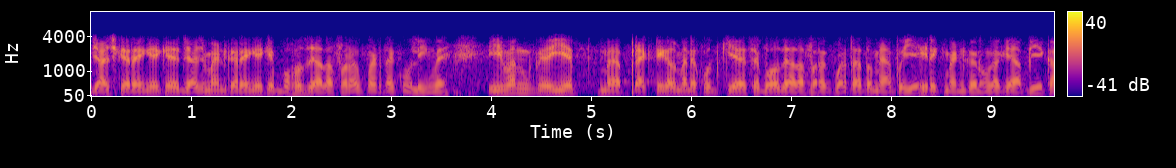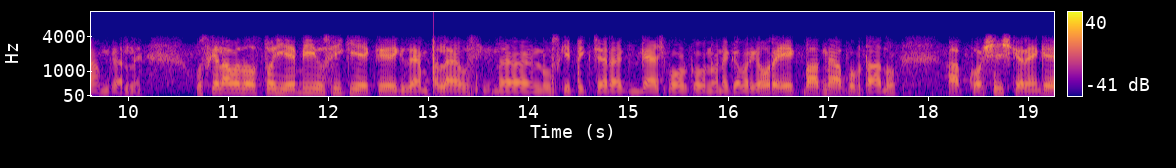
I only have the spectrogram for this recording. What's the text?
جج کریں گے کہ ججمنٹ کریں گے کہ بہت زیادہ فرق پڑتا ہے کولنگ میں۔ ایون یہ پریکٹیکل میں نے خود کیا اس سے بہت زیادہ فرق پڑتا ہے، تو میں آپ کو یہی ریکمینڈ کروں گا کہ آپ یہ کام کر لیں۔ اس کے علاوہ دوستو یہ بھی اسی کی ایک ایگزامپل ہے، اس اس کی پکچر ہے ڈیش بورڈ کو انہوں نے کور کیا۔ اور ایک بات میں آپ کو بتا دوں، آپ کوشش کریں کہ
